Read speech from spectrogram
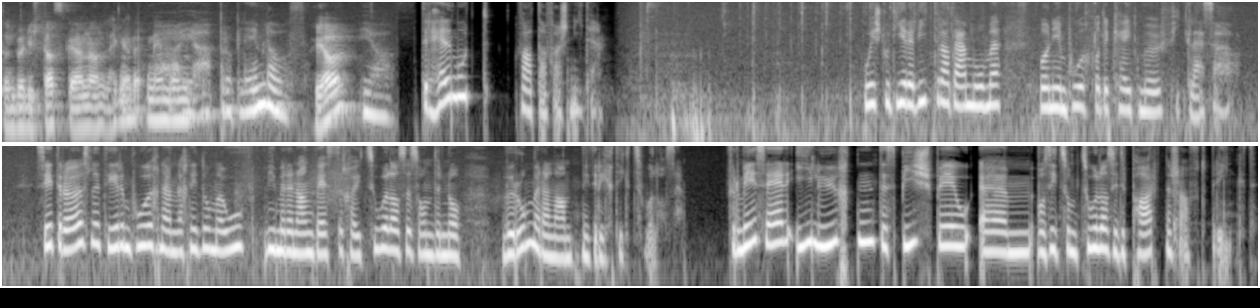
Dann würde ich das gerne länger wegnehmen. Oh ja, problemlos. Ja? Ja. Der Helmut fährt an schneiden. Und ich studiere weiter an dem herum, was ich im Buch von Kate Murphy gelesen habe. Sie dröselt in ihrem Buch nämlich nicht nur auf, wie wir einander besser zulassen können, sondern noch, warum wir einander nicht richtig zulassen. Für mich sehr einleuchtend das Beispiel, ähm, das sie zum Zulassen in der Partnerschaft bringt.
